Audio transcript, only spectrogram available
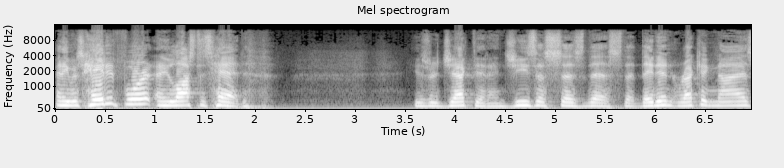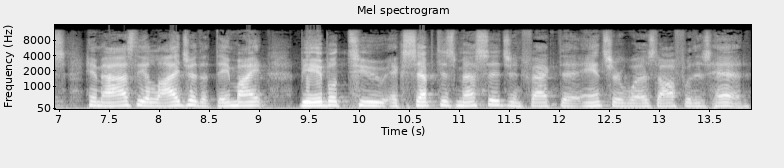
and he was hated for it, and he lost his head. He was rejected. And Jesus says this that they didn't recognize him as the Elijah, that they might be able to accept his message. In fact, the answer was off with his head.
